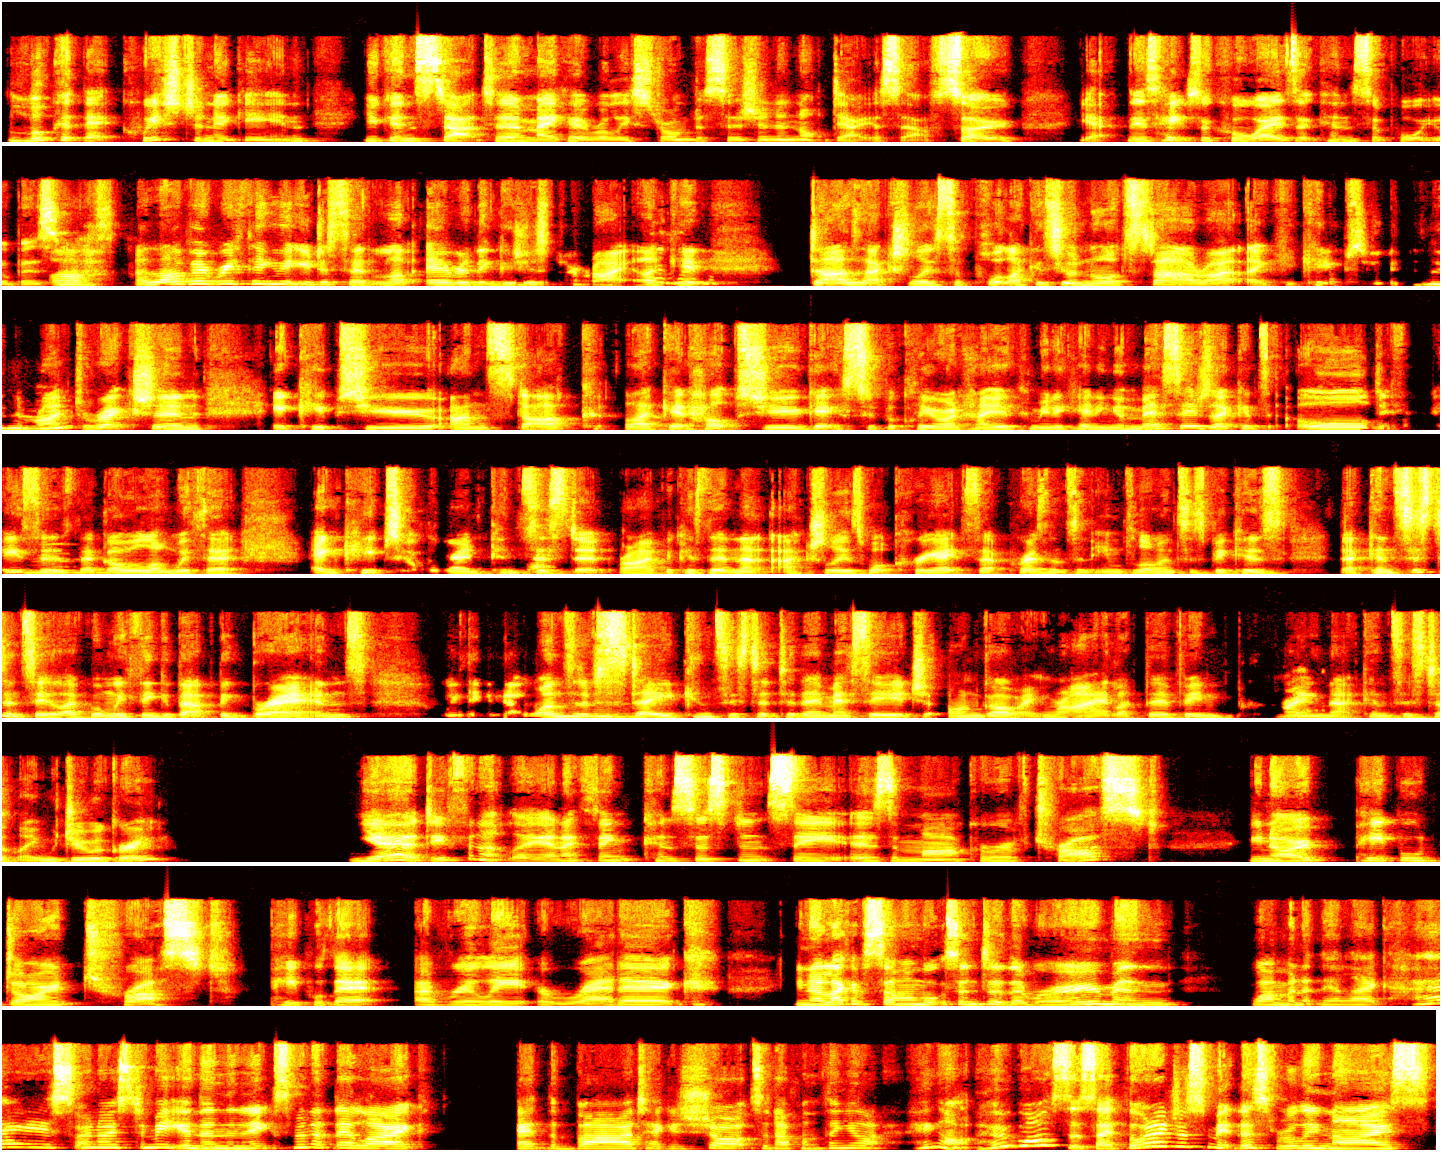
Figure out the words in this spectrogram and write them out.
look at that question again, you can start to make a really strong decision and not doubt yourself. So, yeah, there's heaps of cool ways it can support your oh, business. Oh, I love everything that you just said. Love everything because you're so right. Like it does actually support like it's your north star right like it keeps you in the right mm-hmm. direction it keeps you unstuck like it helps you get super clear on how you're communicating your message like it's all different pieces mm-hmm. that go mm-hmm. along with it and keeps your brand consistent yeah. right because then that actually is what creates that presence and influences because that consistency like when we think about big brands we think about ones mm-hmm. that have mm. stayed consistent to their message ongoing right like they've been portraying yeah. that consistently would you agree yeah, definitely. And I think consistency is a marker of trust. You know, people don't trust people that are really erratic. You know, like if someone walks into the room and one minute they're like, hey, so nice to meet you. And then the next minute they're like at the bar taking shots and up and thinking, like, hang on, who was this? I thought I just met this really nice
